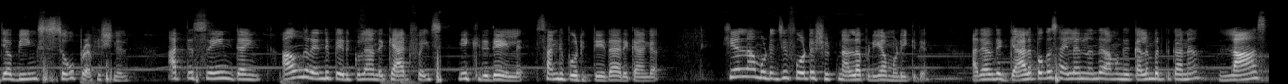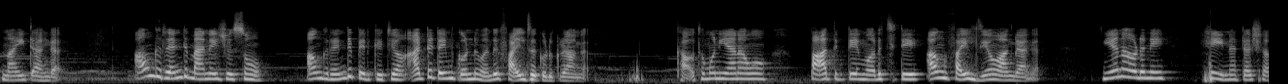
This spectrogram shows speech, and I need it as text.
they are being so professional at the same time அவங்க ரெண்டு பேருக்குள்ளே அந்த கேட் ஃபைட்ஸ் நிற்கிறதே இல்லை. சண்டை போட்டுக்கிட்டே தான் இருக்காங்க. எல்லாம் முடிஞ்சு ஃபோட்டோ ஷூட் நல்லபடியாக முடிக்குது. அதாவது கேலப்போகஸ் ஐலாண்ட்லேருந்து அவங்க கிளம்புறதுக்கான லாஸ்ட் நைட் அங்கே. அவங்க ரெண்டு மேனேஜர்ஸும் அவங்க ரெண்டு பேர்கிட்டயும் அட் அ டைம் கொண்டு வந்து ஃபைல்ஸை கொடுக்குறாங்க. கௌதமும் ஏனாவும் பார்த்துக்கிட்டே முறைச்சிட்டே அவங்க ஃபைல்ஸையும் வாங்குறாங்க. ஏன்னா உடனே ஹே நட்டாஷா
